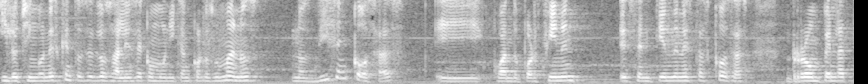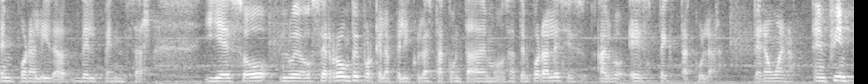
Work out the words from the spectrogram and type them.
y lo chingón es que entonces los aliens se comunican con los humanos, nos dicen cosas y cuando por fin eh, se entienden estas cosas, rompen la temporalidad del pensar. Y eso luego se rompe porque la película está contada de modos atemporales y es algo espectacular. Pero bueno, en fin,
